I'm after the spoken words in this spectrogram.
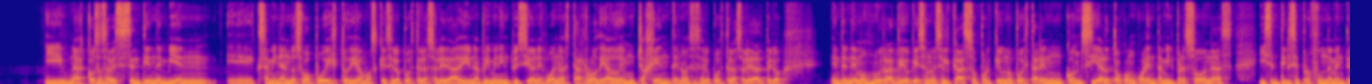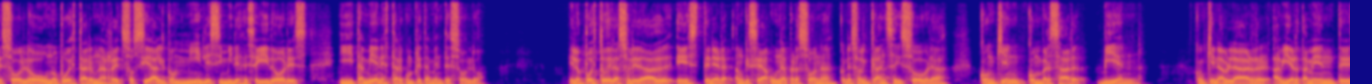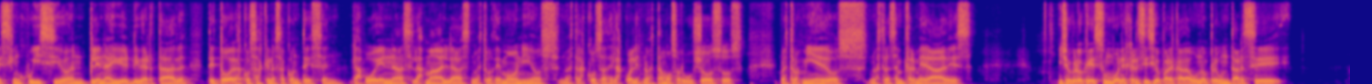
y unas cosas a veces se entienden bien eh, examinando su opuesto, digamos, que es el opuesto de la soledad. Y una primera intuición es, bueno, estar rodeado de mucha gente, ¿no? Ese es el opuesto de la soledad, pero Entendemos muy rápido que eso no es el caso, porque uno puede estar en un concierto con 40.000 personas y sentirse profundamente solo, o uno puede estar en una red social con miles y miles de seguidores y también estar completamente solo. El opuesto de la soledad es tener, aunque sea una persona, con eso alcanza y sobra, con quien conversar bien, con quien hablar abiertamente, sin juicio, en plena libertad, de todas las cosas que nos acontecen, las buenas, las malas, nuestros demonios, nuestras cosas de las cuales no estamos orgullosos, nuestros miedos, nuestras enfermedades. Y yo creo que es un buen ejercicio para cada uno preguntarse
